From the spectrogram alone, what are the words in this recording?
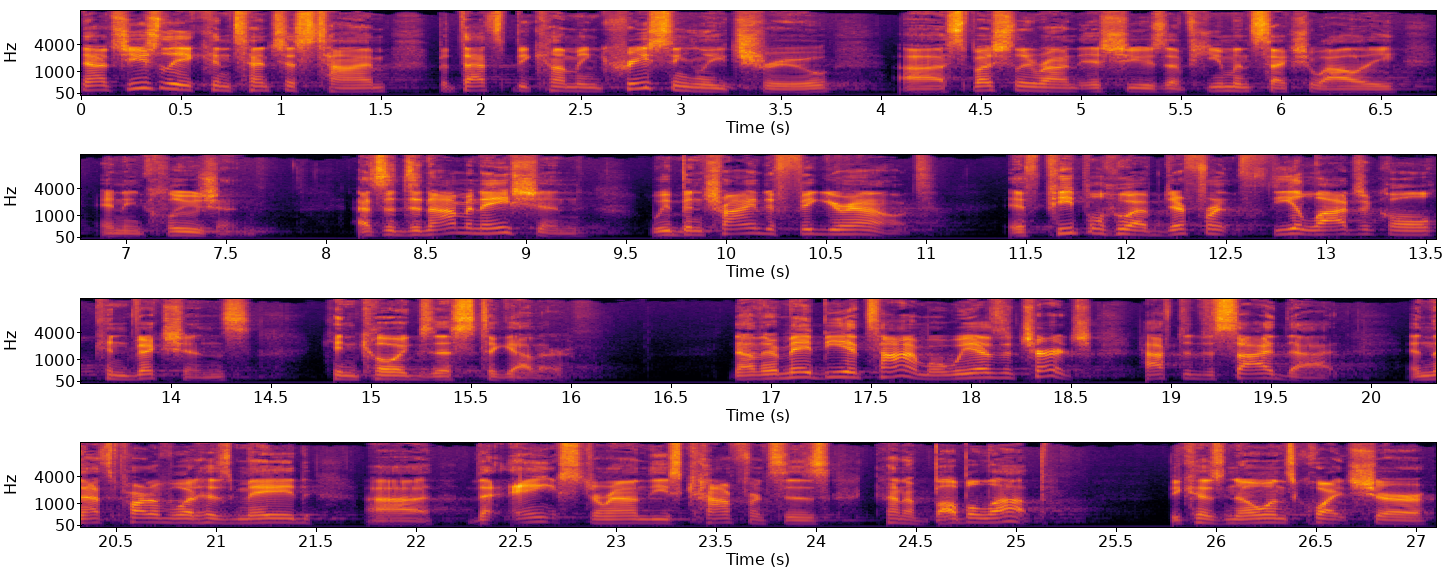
Now, it's usually a contentious time, but that's become increasingly true, uh, especially around issues of human sexuality and inclusion. As a denomination, we've been trying to figure out if people who have different theological convictions can coexist together. Now, there may be a time where we as a church have to decide that. And that's part of what has made uh, the angst around these conferences kind of bubble up because no one's quite sure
